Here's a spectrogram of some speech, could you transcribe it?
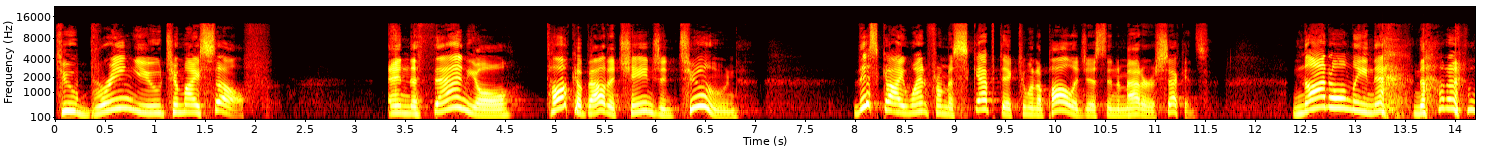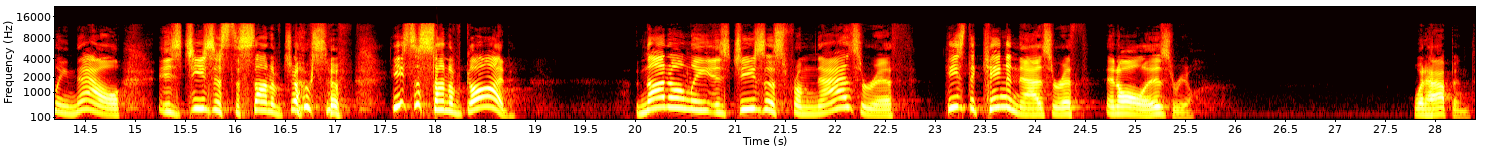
to bring you to myself. And Nathaniel, talk about a change in tune. This guy went from a skeptic to an apologist in a matter of seconds. Not only now, not only now is Jesus the son of Joseph, he's the son of God. Not only is Jesus from Nazareth, he's the king of Nazareth and all Israel. What happened?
